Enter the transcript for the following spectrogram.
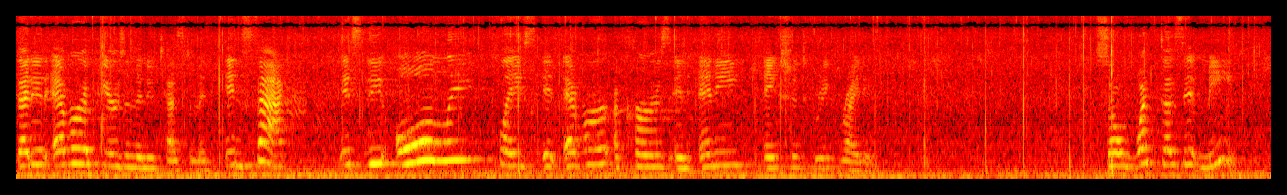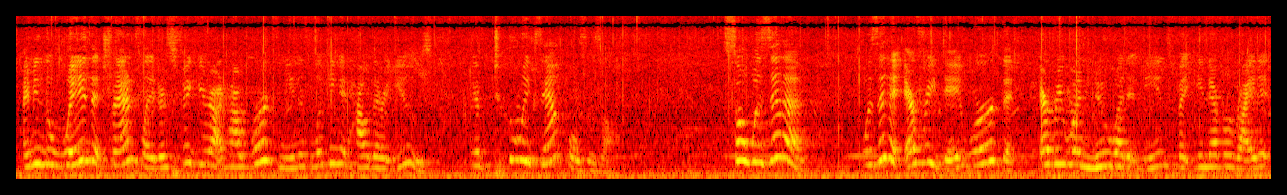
that it ever appears in the New Testament. In fact, it's the only place it ever occurs in any ancient Greek writing. So what does it mean? I mean, the way that translators figure out how words mean is looking at how they're used. We have two examples is all. So was it a was it an everyday word that everyone knew what it means, but you never write it,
